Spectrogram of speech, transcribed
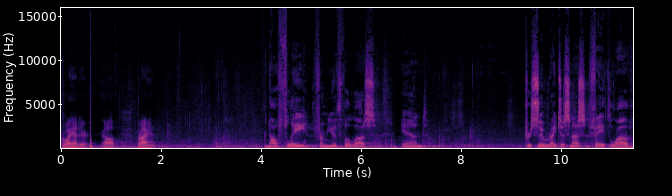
Go ahead here, uh, Brian. Now flee from youthful lusts and pursue righteousness, faith, love,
